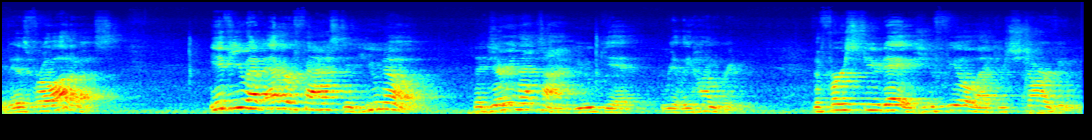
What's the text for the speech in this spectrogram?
It is for a lot of us. If you have ever fasted, you know that during that time you get really hungry. The first few days you feel like you're starving.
